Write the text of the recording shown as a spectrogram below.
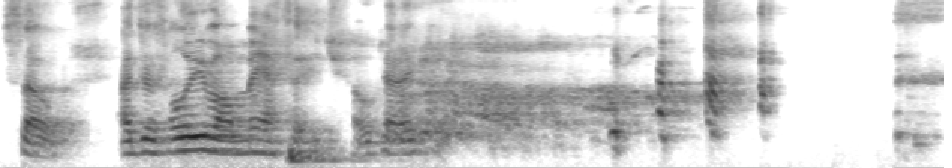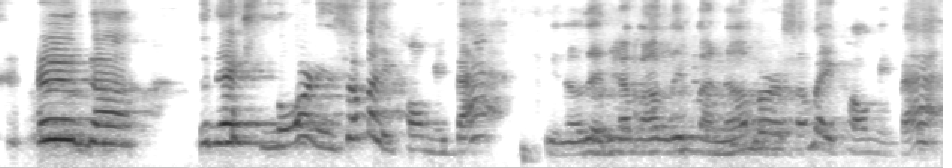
So I just leave a message, okay? And uh, the next morning, somebody called me back. You know, they'd have I leave my number, somebody called me back.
